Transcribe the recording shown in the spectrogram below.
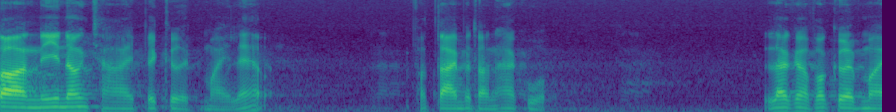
ตอนนี้น้องชายไปเกิดใหม่แล้วพอตายมาตอนห้าขวบ แล้วก็พอเกิดใหม่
